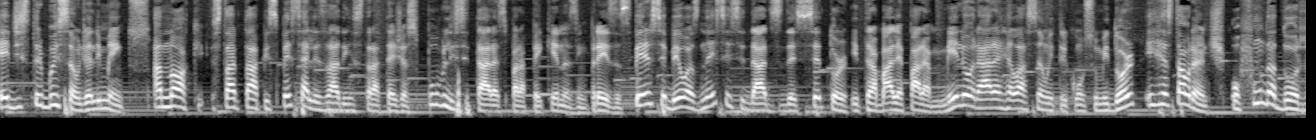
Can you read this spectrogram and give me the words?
e distribuição de alimentos. A NOC, startup especializada em estratégias publicitárias para pequenas empresas, percebeu as necessidades desse setor e trabalha para melhorar a relação entre consumidor e restaurante. O fundador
